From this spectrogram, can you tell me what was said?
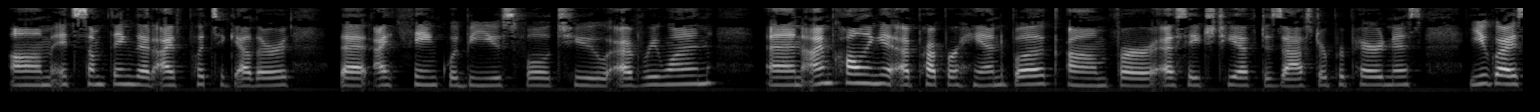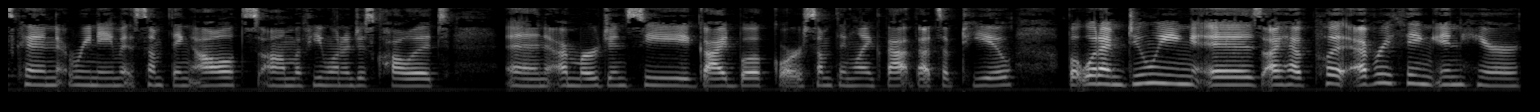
Um, it's something that I've put together that I think would be useful to everyone, and I'm calling it a prepper handbook um, for SHTF disaster preparedness. You guys can rename it something else um, if you want to just call it an emergency guidebook or something like that. That's up to you. But what I'm doing is I have put everything in here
